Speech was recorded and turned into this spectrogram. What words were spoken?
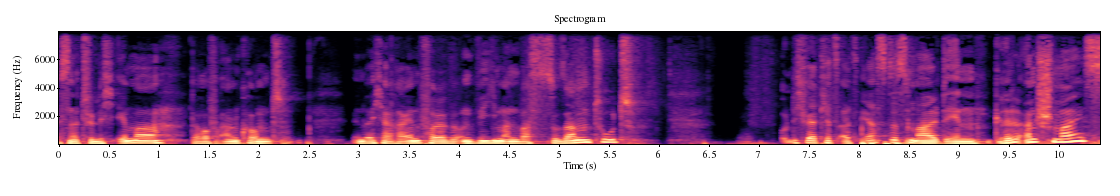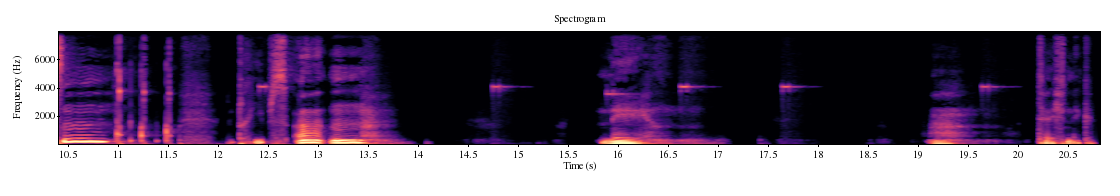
es natürlich immer darauf ankommt, in welcher Reihenfolge und wie man was zusammentut. Und ich werde jetzt als erstes mal den Grill anschmeißen. Betriebsarten. Nee. Ah, Technik.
